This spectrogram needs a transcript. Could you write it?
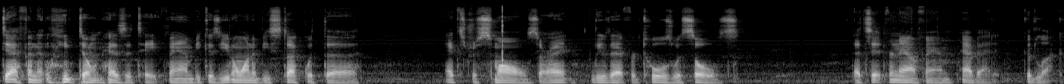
definitely don't hesitate, fam, because you don't want to be stuck with the extra smalls, all right? Leave that for tools with souls. That's it for now, fam. Have at it. Good luck.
